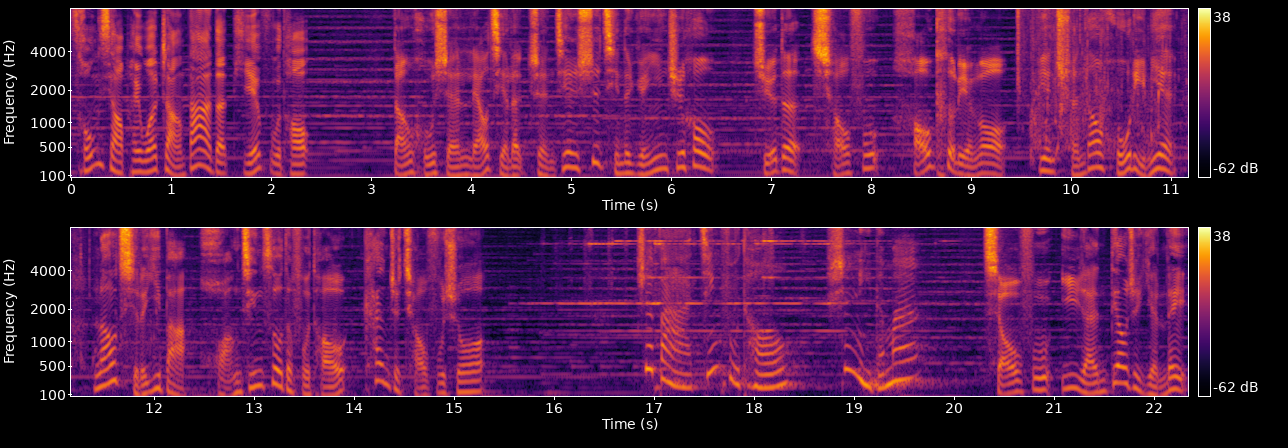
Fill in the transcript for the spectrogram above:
从小陪我长大的铁斧头。当湖神了解了整件事情的原因之后，觉得樵夫好可怜哦，便沉到湖里面，捞起了一把黄金做的斧头，看着樵夫说：“这把金斧头是你的吗？”樵夫依然掉着眼泪，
